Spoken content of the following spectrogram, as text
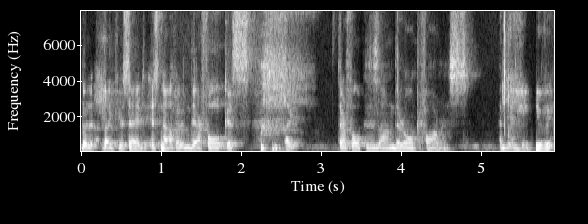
But like you said, it's not in their focus. like their focus is on their own performance. The you've,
